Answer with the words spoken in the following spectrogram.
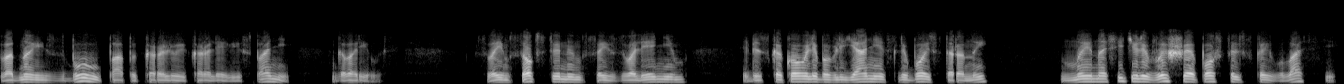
В одной из бул папы королю и королеве Испании говорилось, своим собственным соизволением и без какого-либо влияния с любой стороны мы, носители высшей апостольской власти,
